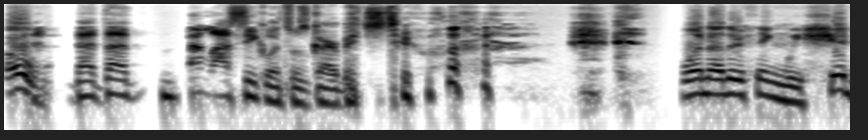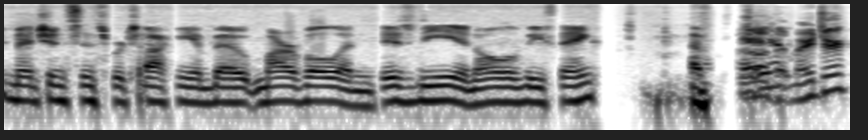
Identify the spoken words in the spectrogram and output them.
Oh, that that that last sequence was garbage too one other thing we should mention since we're talking about Marvel and Disney and all of these things. oh the merger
